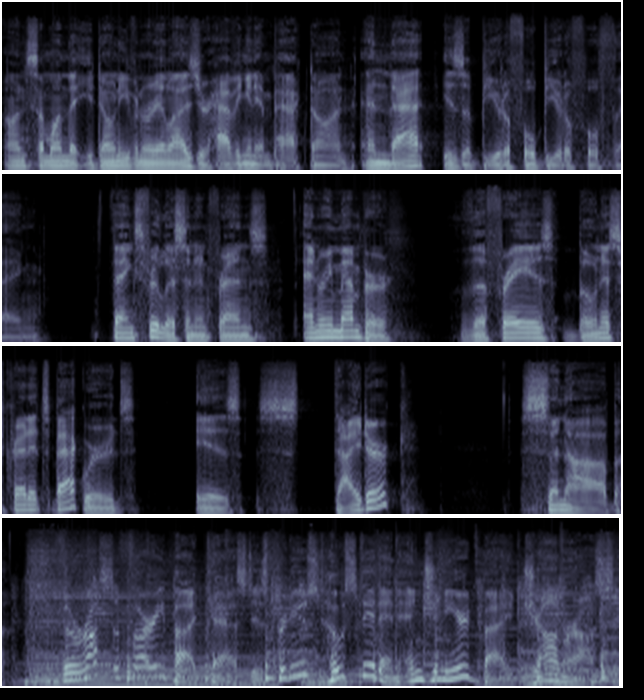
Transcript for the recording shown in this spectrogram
on someone that you don't even realize you're having an impact on, and that is a beautiful, beautiful thing. Thanks for listening, friends, and remember, the phrase "bonus credits backwards" is Stydirk Sanab. The Rossafari podcast is produced, hosted, and engineered by John Rossi.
